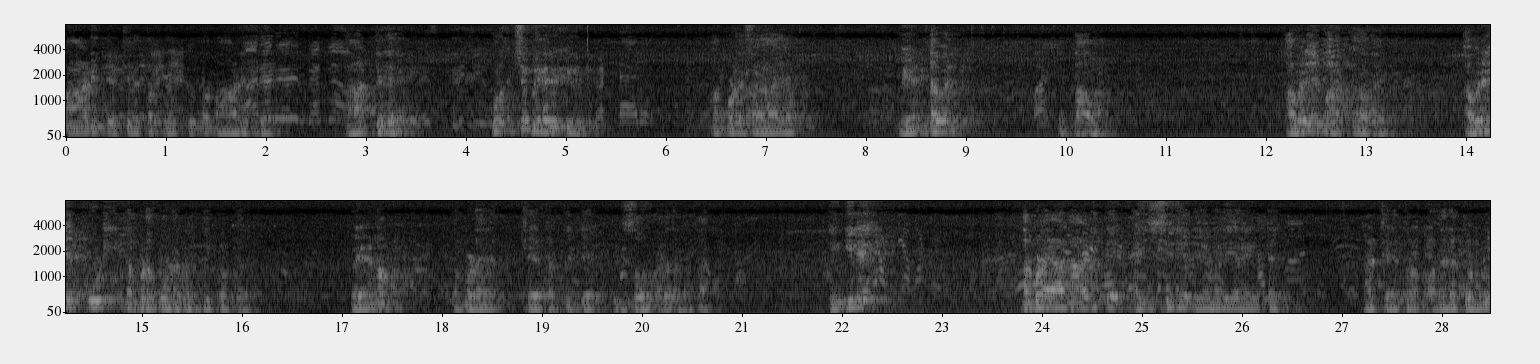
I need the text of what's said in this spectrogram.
നാടിന്റെ ക്ഷേത്രം നിൽക്കുന്ന നാടിന്റെ നാട്ടിലെ കുറച്ചു പേരെങ്കിലും നമ്മുടെ സഹായം വേണ്ടവർ ഉണ്ടാവാം അവരെ മറക്കാതെ അവരെ കൂടി നമ്മുടെ കൂടെ നിർത്തിക്കൊണ്ട് വേണം നമ്മുടെ ക്ഷേത്രത്തിന്റെ ഉത്സവങ്ങൾ നടത്താൻ. എങ്കിലേ നമ്മുടെ ആ നാടിന്റെ ഐശ്വര്യ ദേവതയായിട്ട് ആ ക്ഷേത്രം വളരത്തുള്ളൂ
